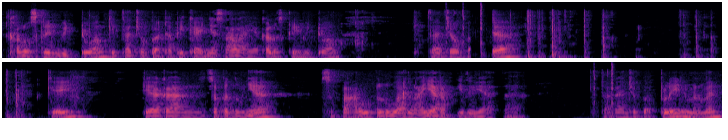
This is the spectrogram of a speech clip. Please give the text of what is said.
Kalau screen width doang, kita coba, tapi kayaknya salah ya kalau screen width doang. Kita coba aja. Oke, okay. dia akan sepenuhnya separuh keluar layar gitu ya. Nah, kita akan coba play, teman-teman.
